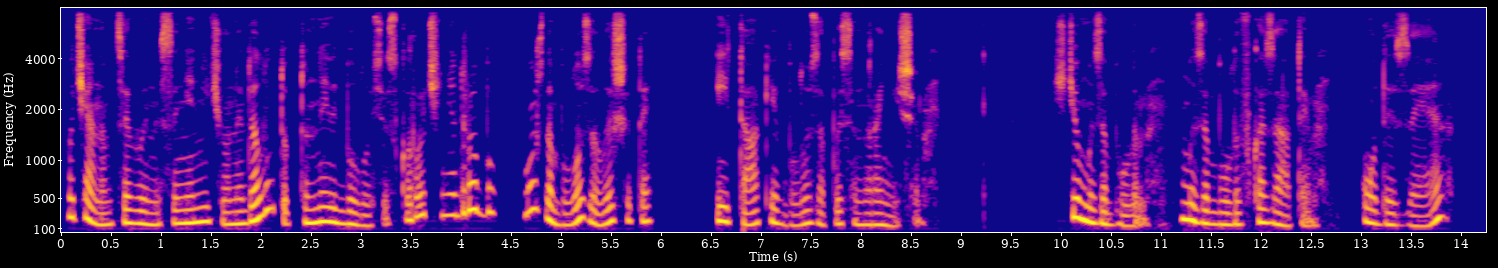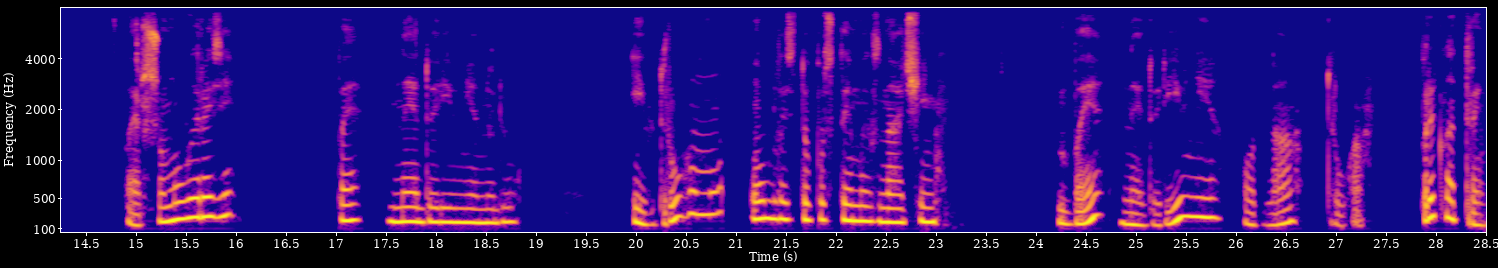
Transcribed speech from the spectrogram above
Хоча нам це винесення нічого не дало, тобто не відбулося скорочення дробу, можна було залишити і так, як було записано раніше. Що ми забули? Ми забули вказати ОДЗ в першому виразі P не дорівнює нулю, і в другому область допустимих значень b не дорівнює 1 друга. Приклад 3.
